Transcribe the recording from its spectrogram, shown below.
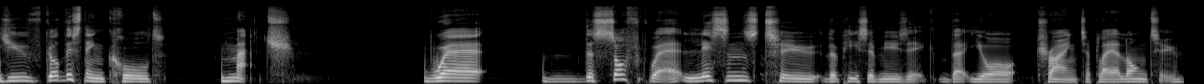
you've got this thing called Match where the software listens to the piece of music that you're trying to play along to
